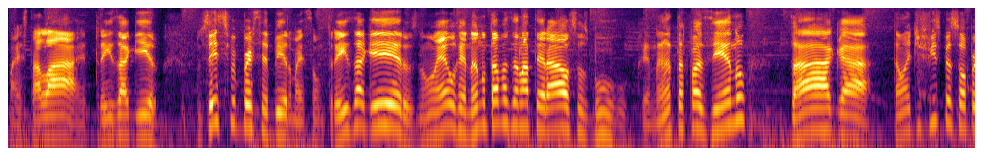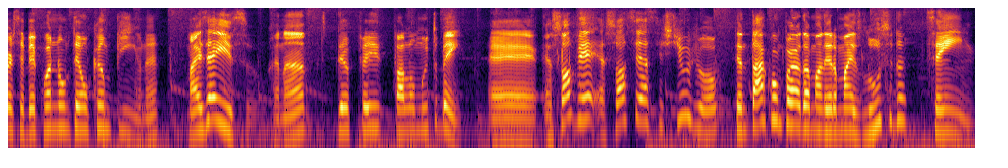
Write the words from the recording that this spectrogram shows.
mas tá lá, é três zagueiros. Não sei se perceberam, mas são três zagueiros. Não é o Renan não tá fazendo lateral, seus burros. O Renan tá fazendo zaga. Então é difícil o pessoal perceber quando não tem um campinho, né? Mas é isso. O Renan fez- falou muito bem. É, é só ver, é só você assistir o jogo, tentar acompanhar da maneira mais lúcida, sem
